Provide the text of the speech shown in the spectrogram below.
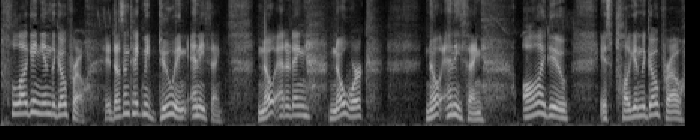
plugging in the GoPro. It doesn't take me doing anything. No editing, no work, no anything. All I do is plug in the GoPro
